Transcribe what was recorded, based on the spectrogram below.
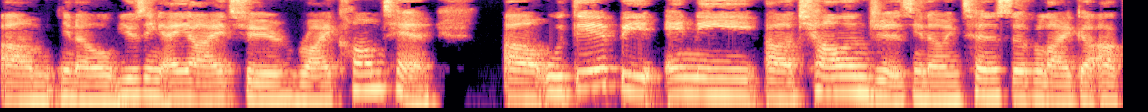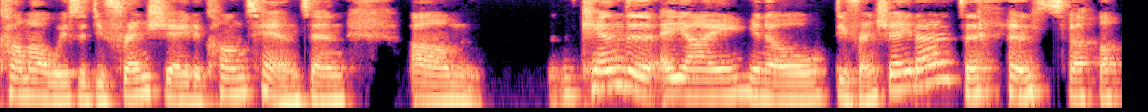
um, you know, using AI to write content. Uh, would there be any, uh, challenges, you know, in terms of like, uh, come up with differentiated content and, um, can the AI, you know, differentiate that? and so,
